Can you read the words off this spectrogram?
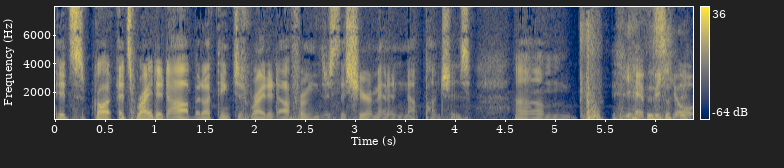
It's got it's rated R, but I think just rated R from just the sheer amount of nut punches. Um, yeah, for so- sure.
